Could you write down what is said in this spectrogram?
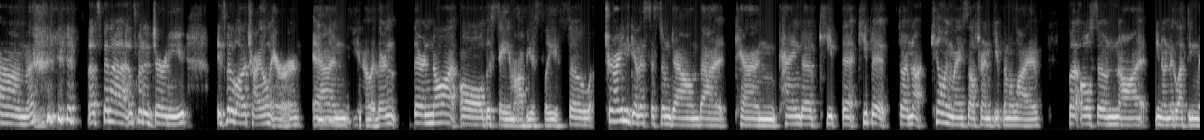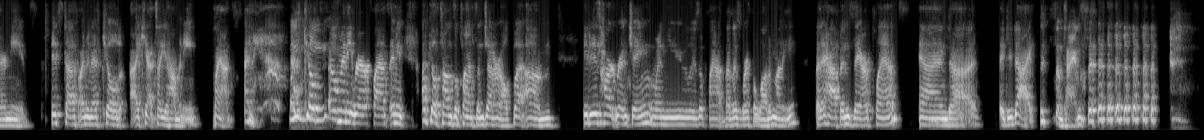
Um, that's been a that's been a journey. It's been a lot of trial and error, and mm-hmm. you know, they're they're not all the same, obviously. So trying to get a system down that can kind of keep that keep it so I'm not killing myself trying to keep them alive, but also not, you know, neglecting their needs. It's tough. I mean, I've killed, I can't tell you how many plants. I mean, I've killed so many rare plants. I mean, I've killed tons of plants in general, but um, it is heart wrenching when you lose a plant that is worth a lot of money. But it happens. They are plants, and uh, they do die sometimes.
